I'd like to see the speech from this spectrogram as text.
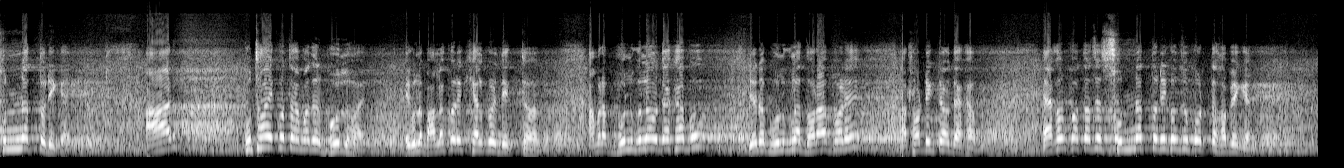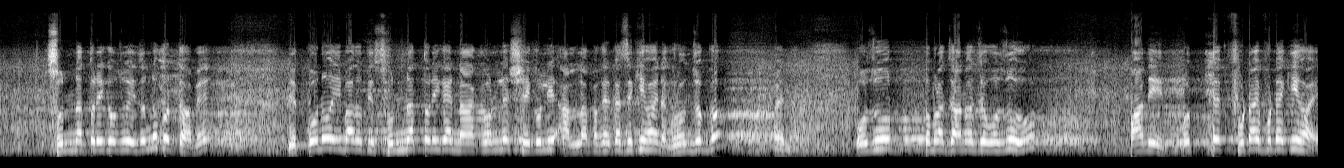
সুন্নাত তরিকায়। আর কোথায় কোথায় আমাদের ভুল হয় এগুলো ভালো করে খেয়াল করে দেখতে হবে। আমরা ভুলগুলোও দেখাবো যেন ভুলগুলো ধরা পড়ে আর সঠিকটাও দেখাবো। এখন কথা আছে সুন্নাত তরিকা উজু করতে হবে কেন? সুন্নাত তরিকা উজু এই জন্য করতে হবে যে কোনো ইবাদতি সুন্নাত তরিকায় না করলে সেগুলি আল্লাহ পাকের কাছে কি হয় না? গ্রহণযোগ্য হয় না। অজুর তোমরা জানো যে অজু পানির প্রত্যেক ফোটায় ফোটায় কি হয়?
